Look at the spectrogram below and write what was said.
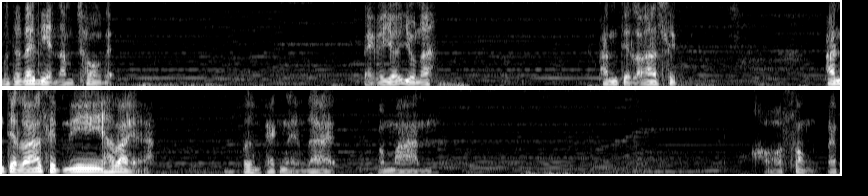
มันจะได้เหรียญนำโชคเลยแต่ก็เยอะอยู่นะ พันเจ็ดร้อยห้าสิบพันเจ็ดร้อยห้าสิบนี่เท่าไหร่อะ เติมแพ็คไหนได้ประมาณ ขอส่องแป๊บ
